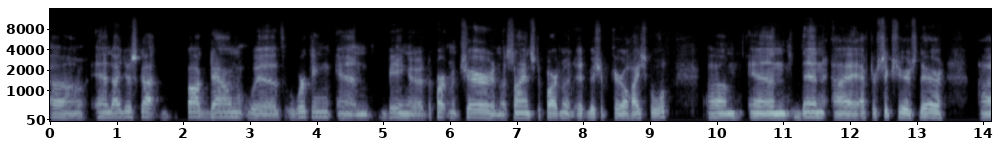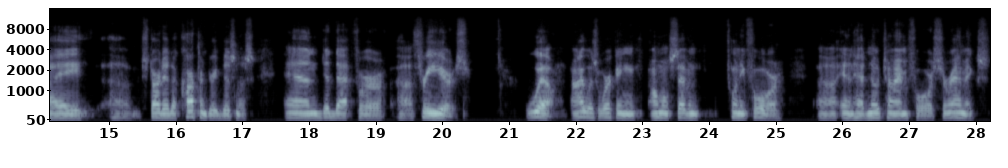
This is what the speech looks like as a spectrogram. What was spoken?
Uh, and I just got bogged down with working and being a department chair in the science department at Bishop Carroll High School. Um, and then I, after six years there, I uh, started a carpentry business and did that for uh, three years. Well, I was working almost 724 uh, and had no time for ceramics.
